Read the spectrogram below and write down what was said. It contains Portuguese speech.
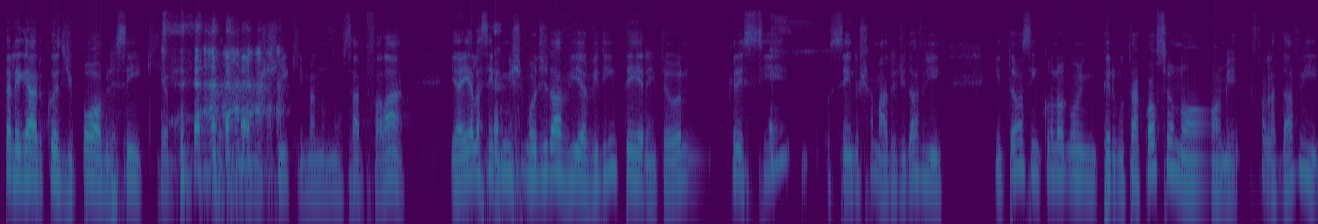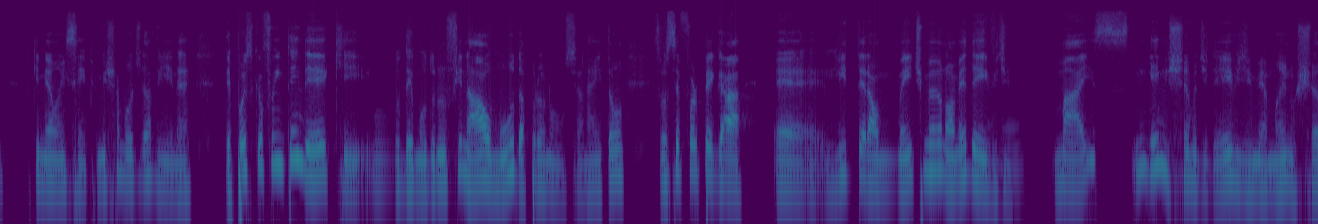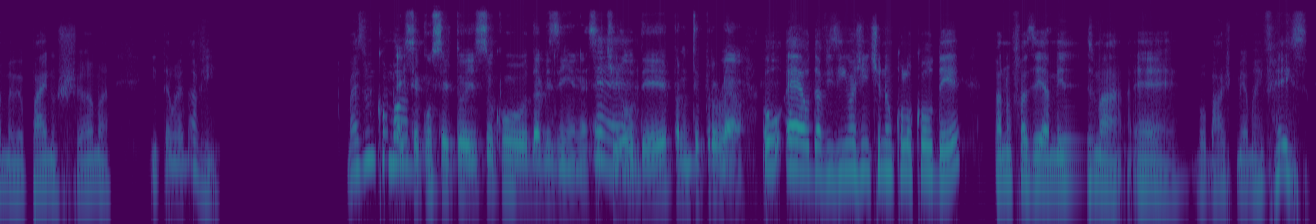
Tá ligado? Coisa de pobre, assim, que é, chique, mas não, não sabe falar. E aí ela sempre me chamou de Davi a vida inteira. Então eu cresci sendo chamado de Davi. Então, assim, quando alguém me perguntar qual o seu nome, eu falo, ah, Davi, porque minha mãe sempre me chamou de Davi, né? Depois que eu fui entender que o demudo no final muda a pronúncia, né? Então, se você for pegar é, literalmente, meu nome é David. Uhum. Mas ninguém me chama de David, minha mãe não chama, meu pai não chama. Então é Davi. Mas não incomoda. Aí você consertou isso com o Davizinho, né? Você é... tirou o D para não ter problema. Ou, é, o Davizinho a gente não colocou o D para não fazer a mesma é, bobagem que minha mãe fez.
